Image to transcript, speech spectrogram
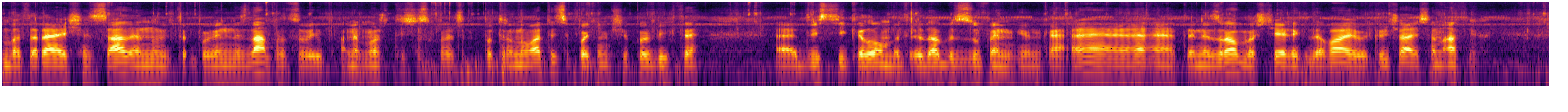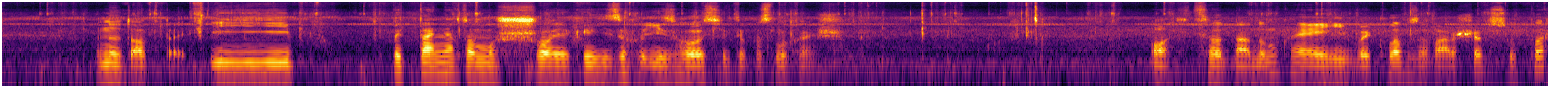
батарея ще сяде, ну, типу, він не знав про свої плани. Може, ти зараз хочеш потренуватися, потім ще побігти е, 200 кілометрів, да, без зупинки. Він каже, е, е, е, ти не зробиш, челік, давай, виключайся нафіг. Ну, тобто, і питання в тому, що який із голосів ти послухаєш. От, це одна думка, я її виклав, завершив, супер.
